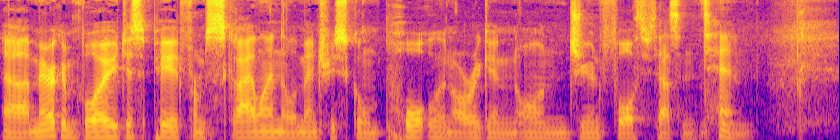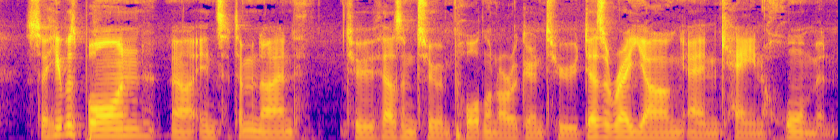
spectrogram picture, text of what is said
Uh, American boy who disappeared from Skyline Elementary School in Portland, Oregon on June 4th, 2010. So he was born uh, in September 9th, 2002, in Portland, Oregon, to Desiree Young and Kane Horman.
